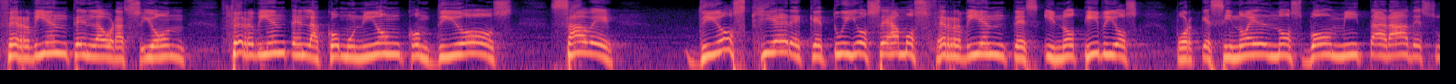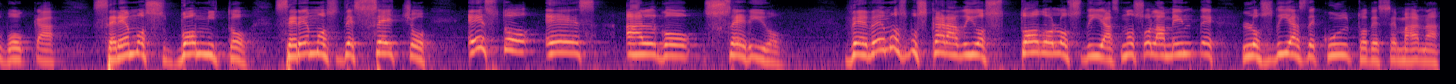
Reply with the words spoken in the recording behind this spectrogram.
ferviente en la oración, ferviente en la comunión con Dios. ¿Sabe? Dios quiere que tú y yo seamos fervientes y no tibios, porque si no, Él nos vomitará de su boca. Seremos vómito, seremos desecho. Esto es algo serio. Debemos buscar a Dios todos los días, no solamente los días de culto de semana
